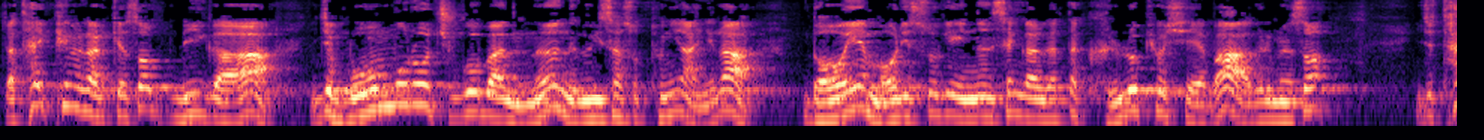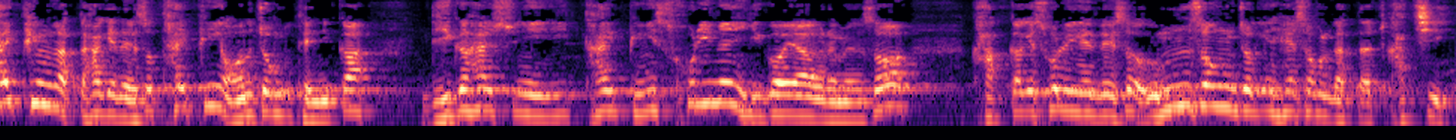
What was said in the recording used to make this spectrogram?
자, 타이핑을 가르쳐서 네가 이제 몸으로 주고받는 의사소통이 아니라 너의 머릿속에 있는 생각을 갖다 글로 표시해봐. 그러면서 이제 타이핑을 갖다 하게 돼서 타이핑이 어느 정도 되니까 네가 할 수 있는 이 타이핑이 소리는 이거야 그러면서 각각의 소리에 대해서 음성적인 해석을 갖다 같이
